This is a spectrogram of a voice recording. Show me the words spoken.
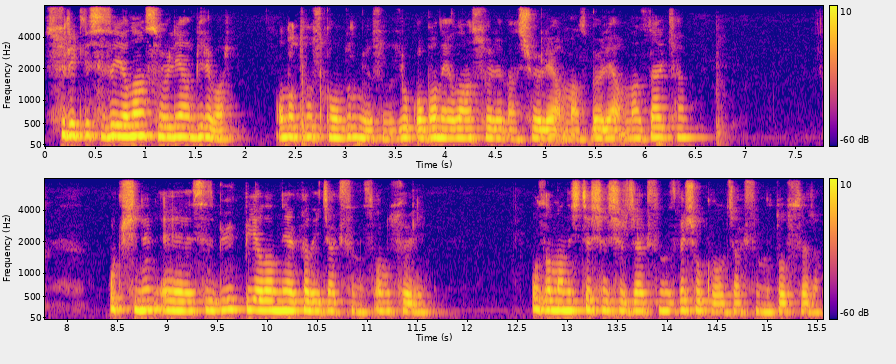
Sürekli size yalan söyleyen biri var. Ona toz kondurmuyorsunuz. Yok o bana yalan söylemez, şöyle yapmaz, böyle yapmaz derken o kişinin e, siz büyük bir yalanını yakalayacaksınız. Onu söyleyeyim. O zaman işte şaşıracaksınız ve şok olacaksınız dostlarım.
